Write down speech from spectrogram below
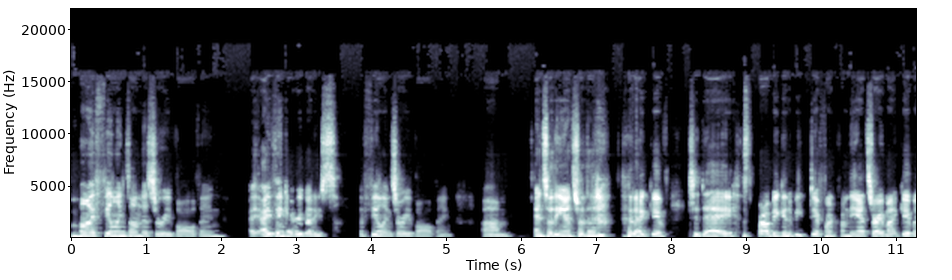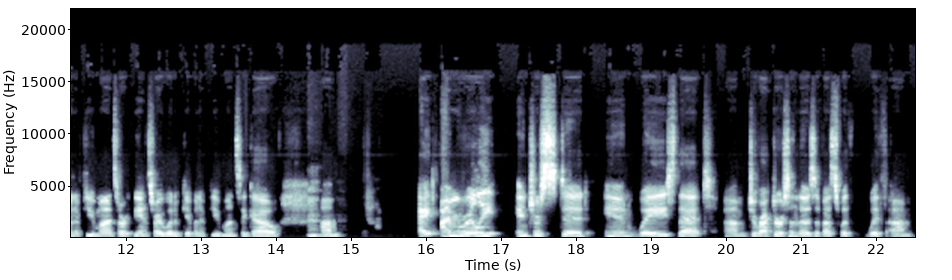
my feelings on this are evolving i, I think everybody's feelings are evolving um, and so the answer that, that I give today is probably going to be different from the answer I might give in a few months or the answer I would have given a few months ago. Mm-hmm. Um, I, I'm really interested in ways that um, directors and those of us with with um,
